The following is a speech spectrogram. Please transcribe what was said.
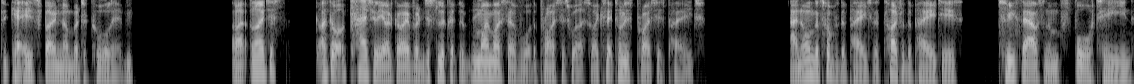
to get his phone number to call him. and I just I thought casually I'd go over and just look at the, remind myself of what the prices were. So I clicked on his prices page. And on the top of the page, the title of the page is 2014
